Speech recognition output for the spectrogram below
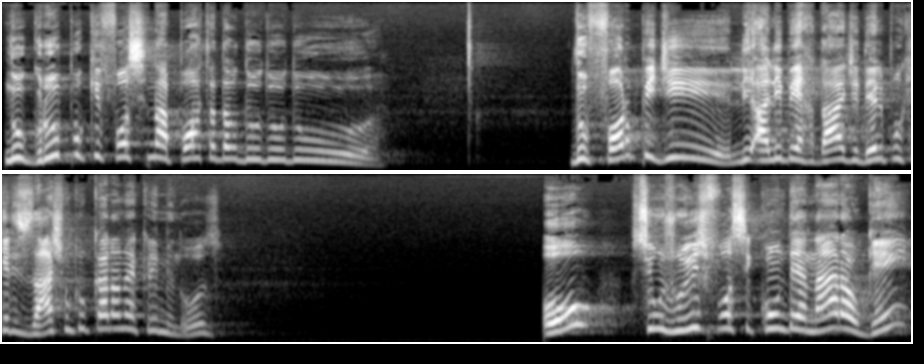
no, grupo que fosse na porta do, do, do, do fórum pedir a liberdade dele, porque eles acham que o cara não é criminoso. Ou se um juiz fosse condenar alguém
